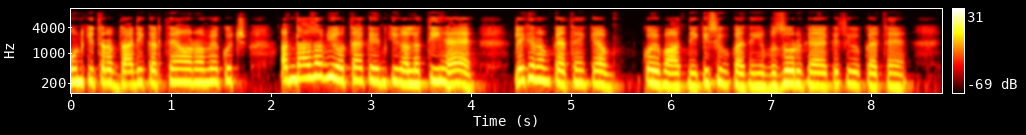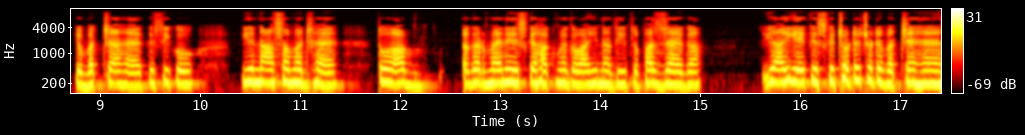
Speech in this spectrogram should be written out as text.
ان کی طرف داری کرتے ہیں اور ہمیں کچھ اندازہ بھی ہوتا ہے کہ ان کی غلطی ہے، لیکن ہم کہتے ہیں کہ اب کوئی بات نہیں، کسی کو کہتے ہیں یہ بزرگ ہے، کسی کو کہتے ہیں یہ بچہ ہے، کسی کو یہ نا سمجھ ہے، تو اب اگر میں نے اس کے حق میں گواہی نہ دی تو پھنس جائے گا۔ یا یہ کہ اس کے چھوٹے چھوٹے بچے ہیں،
